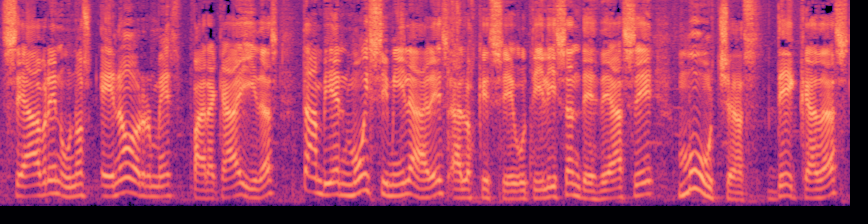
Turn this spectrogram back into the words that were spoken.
se abren unos enormes paracaídas, también muy similares a los que se utilizan desde hace muchas décadas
